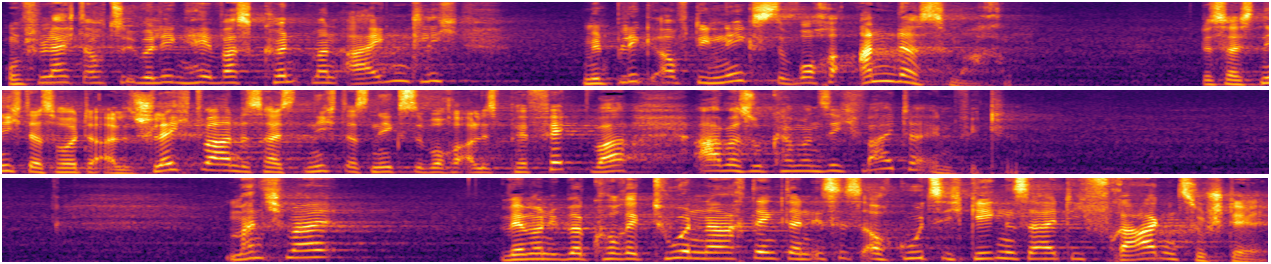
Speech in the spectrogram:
Und vielleicht auch zu überlegen, hey, was könnte man eigentlich mit Blick auf die nächste Woche anders machen? Das heißt nicht, dass heute alles schlecht war, und das heißt nicht, dass nächste Woche alles perfekt war, aber so kann man sich weiterentwickeln. Manchmal, wenn man über Korrekturen nachdenkt, dann ist es auch gut, sich gegenseitig Fragen zu stellen.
